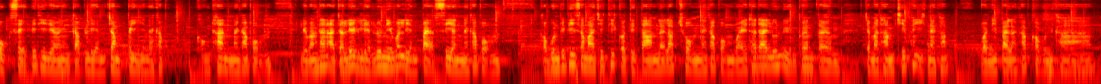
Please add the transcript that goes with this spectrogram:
ปลุกเสกพิธีเดียวกันกับเหรียญจำปีนะครับของท่านนะครับผมหรือบางท่านอาจจะเรียกเหรียญรุ่นนี้ว่าเหรียญ8เซียนนะครับผมขอบคุณพี่ๆสมาชิกที่กดติดตามและรับชมนะครับ ผมไว้ถ้าได้รุ่นอื่นเพิ่มเติม จะมาทำคลิปให้อีกนะครับ วันนี้ไปแล้วครับ ขอบคุณครับ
